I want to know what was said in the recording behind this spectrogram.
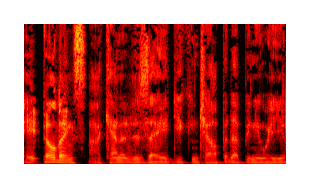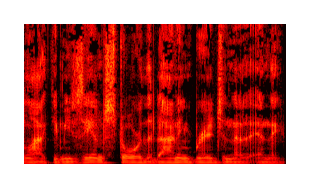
Eight buildings. I counted it as eight. You can chop it up any way you like. The museum store, the dining bridge, and the and the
